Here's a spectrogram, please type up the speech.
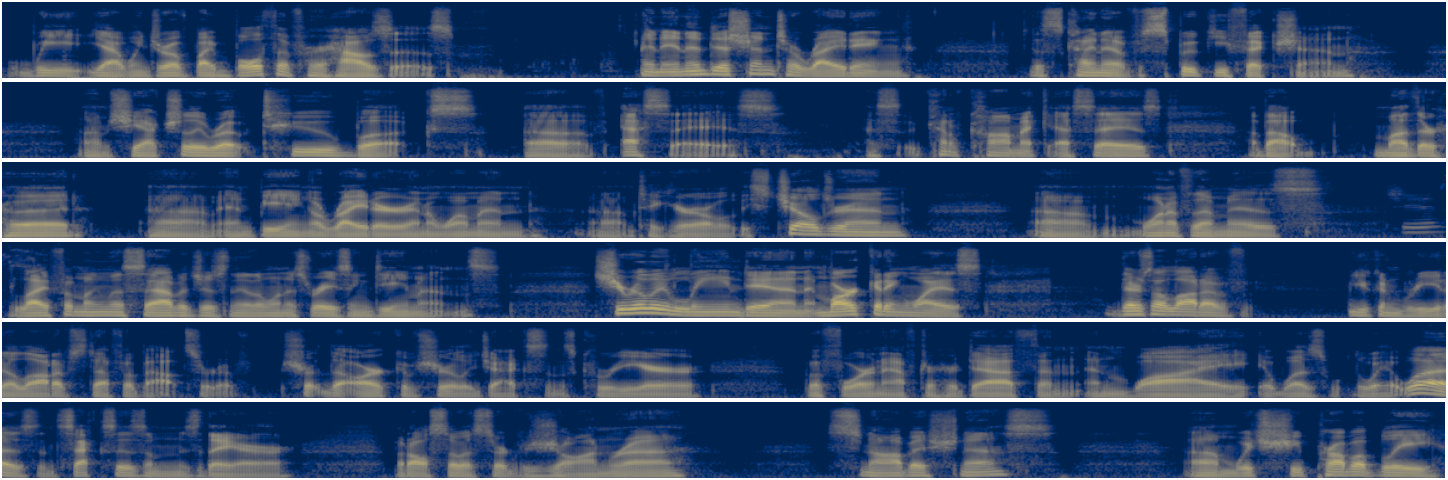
We yeah, we drove by both of her houses. And in addition to writing this kind of spooky fiction, um, she actually wrote two books of essays, kind of comic essays about motherhood um, and being a writer and a woman, um, taking care of all these children. Um, one of them is Life Among the Savages, and the other one is Raising Demons. She really leaned in, marketing wise, there's a lot of, you can read a lot of stuff about sort of the arc of Shirley Jackson's career before and after her death and, and why it was the way it was. And sexism is there, but also a sort of genre snobbishness, um, which she probably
